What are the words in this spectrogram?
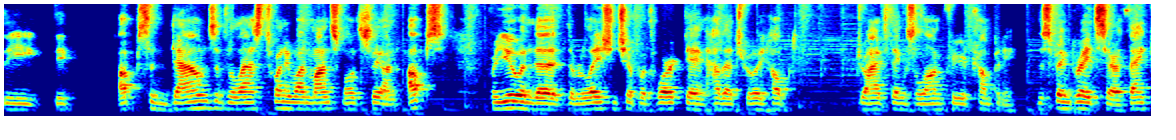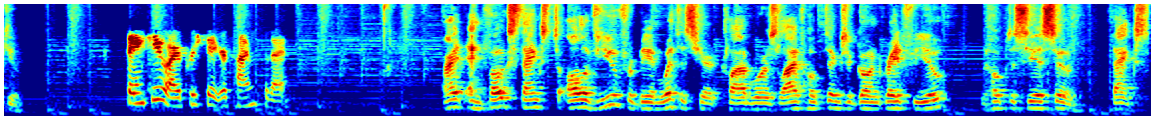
the the ups and downs of the last 21 months, mostly on ups for you and the the relationship with Workday and how that's really helped drive things along for your company. This has been great, Sarah. Thank you. Thank you. I appreciate your time today. All right, and folks, thanks to all of you for being with us here at Cloud Wars Live. Hope things are going great for you. We hope to see you soon. Thanks.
